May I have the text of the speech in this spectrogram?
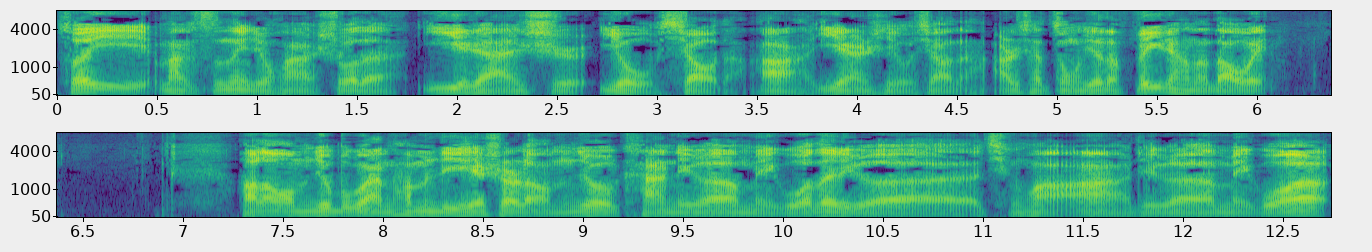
所以马克思那句话说的依然是有效的啊，依然是有效的，而且总结的非常的到位。好了，我们就不管他们这些事儿了，我们就看这个美国的这个情况啊。这个美国，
